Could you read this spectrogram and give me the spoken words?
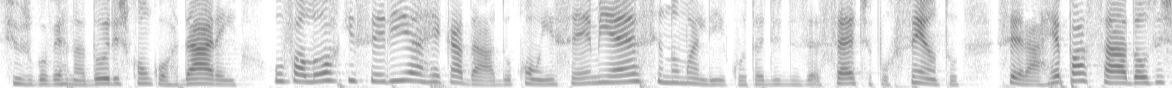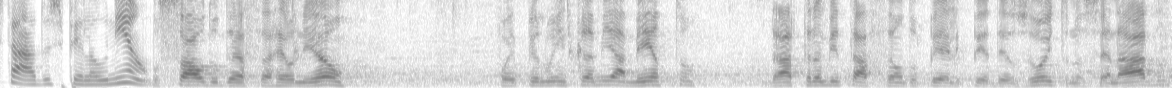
Se os governadores concordarem, o valor que seria arrecadado com ICMS numa alíquota de 17% será repassado aos estados pela União. O saldo dessa reunião foi pelo encaminhamento da tramitação do PLP 18 no Senado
